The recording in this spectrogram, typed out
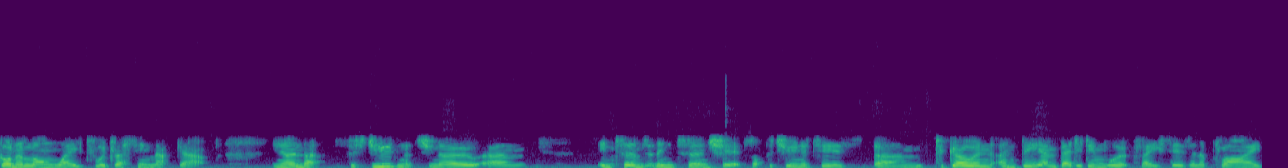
gone a long way to addressing that gap. You know, and that for students, you know, um, in terms of internships, opportunities um, to go and, and be embedded in workplaces and apply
